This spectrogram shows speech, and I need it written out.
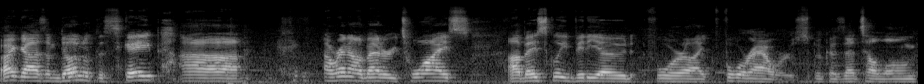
Alright guys, I'm done with the Scape. Uh, I ran out of battery twice. I basically videoed for like four hours because that's how long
